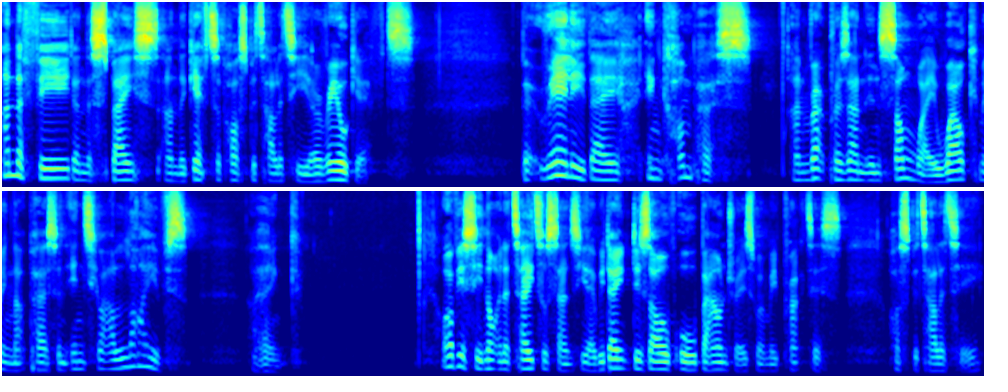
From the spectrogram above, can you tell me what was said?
And the feed and the space and the gifts of hospitality are real gifts. But really, they encompass and represent in some way welcoming that person into our lives, I think. Obviously, not in a total sense, you know, we don't dissolve all boundaries when we practice hospitality.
